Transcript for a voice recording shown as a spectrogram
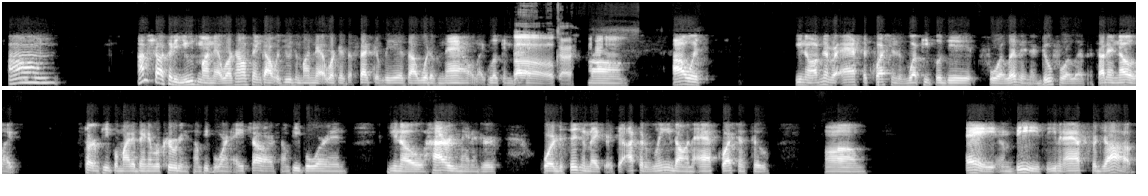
Um, I'm sure I could have used my network. I don't think I was using my network as effectively as I would have now. Like looking back. Oh, okay. Um, I always, you know, I've never asked the questions of what people did for a living or do for a living. So I didn't know like certain people might have been in recruiting. Some people were in HR. Some people were in, you know, hiring managers or decision makers that I could have leaned on to ask questions to um, A and B to even ask for jobs.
